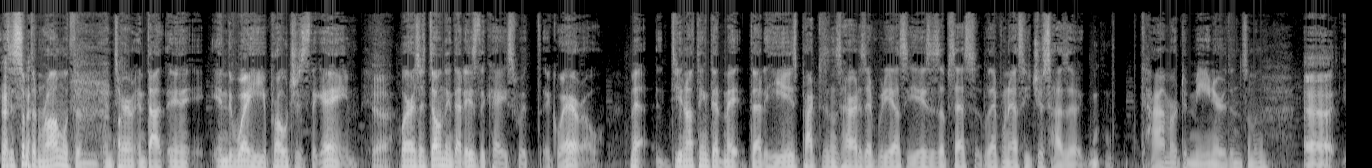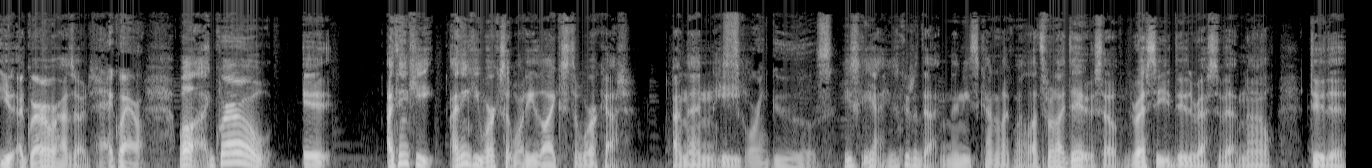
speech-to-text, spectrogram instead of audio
there's something wrong with him in term in that in, in the way he approaches the game. Yeah. Whereas I don't think that is the case with Aguero. Do you not think that that he is practicing as hard as everybody else? He is as obsessed with everyone else. He just has a calmer demeanor than some of them. Uh, you, Aguero or Hazard? Aguero. Well, Aguero, uh, I think he, I think he works at what he likes to work at, and then he Scoring goals. He's yeah, he's good at that. And then he's kind of like, well, that's what I do. So the rest of you do the rest of it, and I'll do the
